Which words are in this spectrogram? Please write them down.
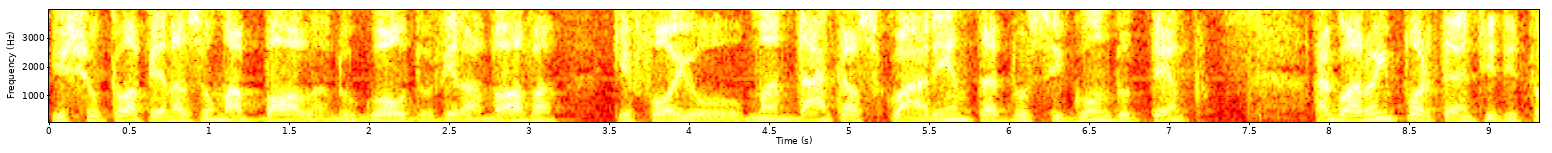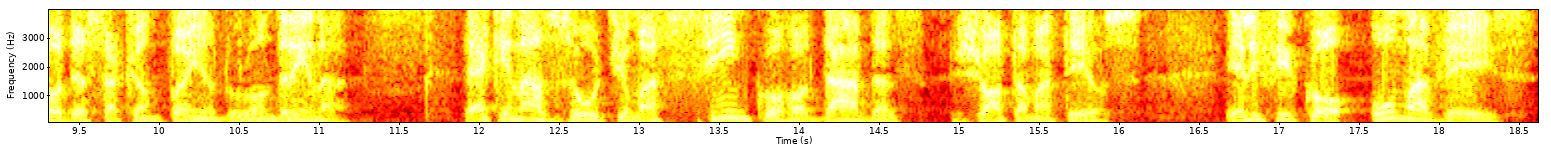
e chutou apenas uma bola no gol do Vila Nova, que foi o Mandaca aos 40 do segundo tempo. Agora, o importante de toda essa campanha do Londrina é que nas últimas cinco rodadas, J. Matheus, ele ficou uma vez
